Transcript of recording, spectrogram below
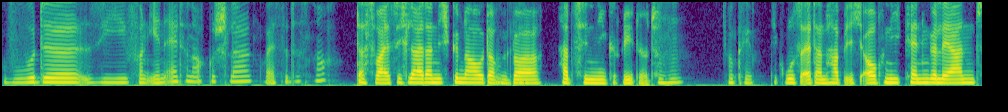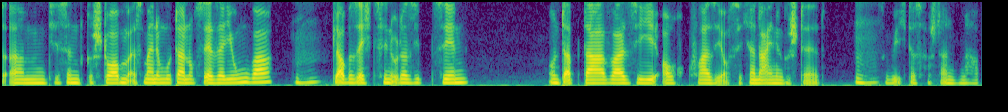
Wurde sie von ihren Eltern auch geschlagen? Weißt du das noch? Das weiß ich leider nicht genau. Darüber okay. hat sie nie geredet. Mhm. Okay. Die Großeltern habe ich auch nie kennengelernt. Ähm, die sind gestorben, als meine Mutter noch sehr, sehr jung war. Mhm. Ich glaube 16 oder 17. Und ab da war sie auch quasi auf sich alleine gestellt, mhm. so wie ich das verstanden habe.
